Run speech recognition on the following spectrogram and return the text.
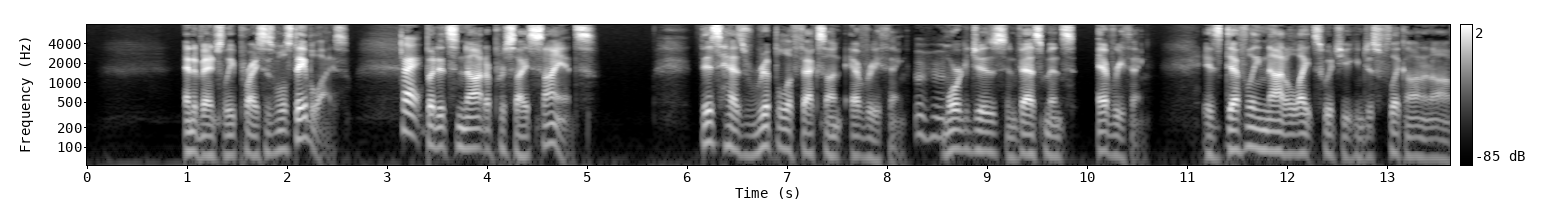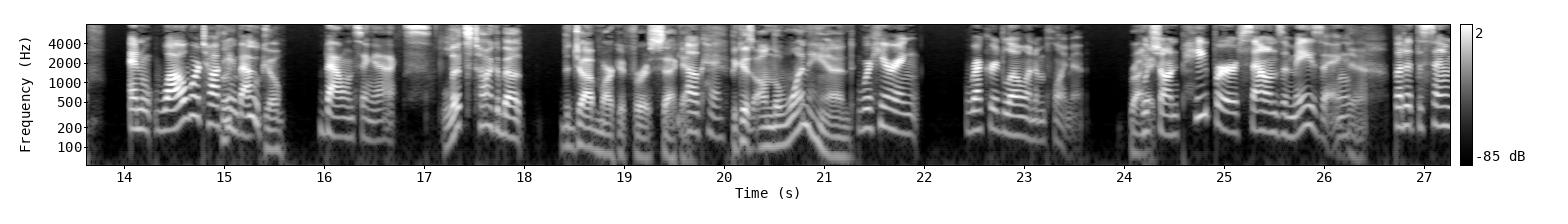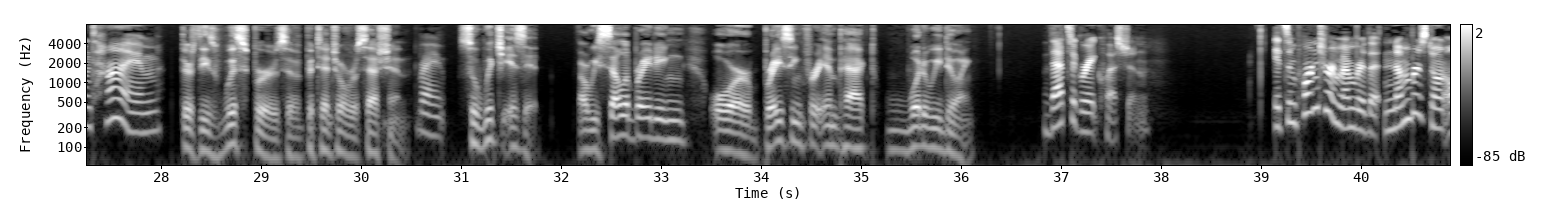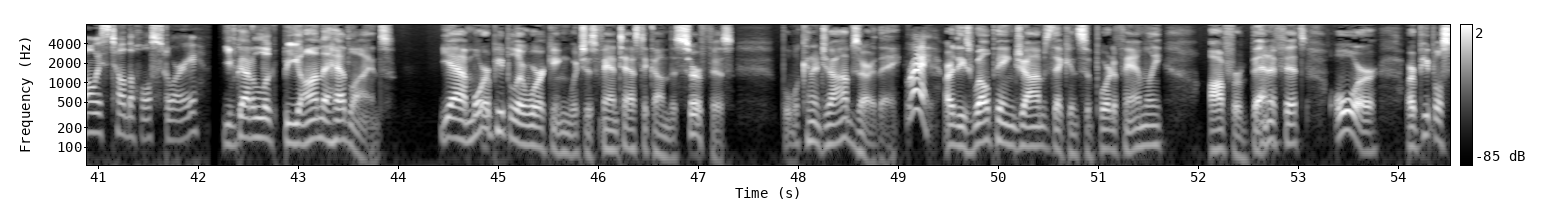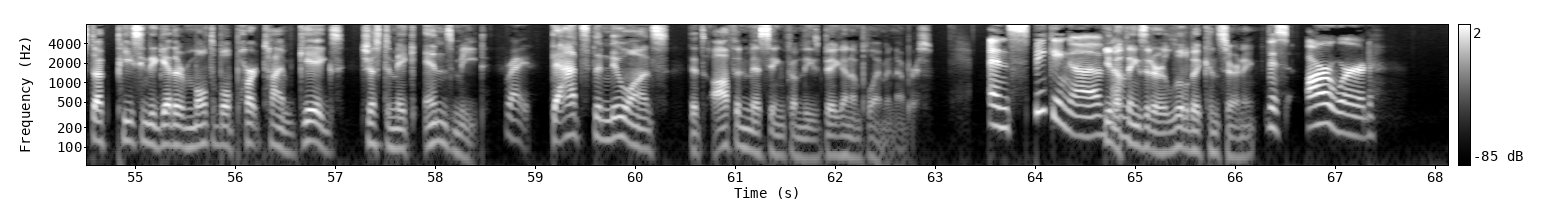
And eventually prices will stabilize. Right. But it's not a precise science. This has ripple effects on everything Mm-hmm. mortgages, investments, everything. It's definitely not a light switch you can just flick on and off. And while we're talking about go. balancing acts, Let's talk about the job market for a second. okay, Because on the one hand, we're hearing record low unemployment, right, which on paper sounds amazing, yeah, but at the same time, there's these whispers of a potential recession. right, So which is it? Are we celebrating or bracing for impact? What are we doing? that's a great question. It's important to remember that numbers don't always tell the whole story. You've got to look beyond the headlines. Yeah, more people are working, which is fantastic on the surface, but what kind of jobs are they? Right. Are these well-paying jobs that can support a family, offer benefits, or are people stuck piecing together multiple part-time gigs just to make ends meet? Right. That's the nuance that's often missing from these big unemployment numbers. And speaking of You know, um, things that are a little bit concerning. this R word,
